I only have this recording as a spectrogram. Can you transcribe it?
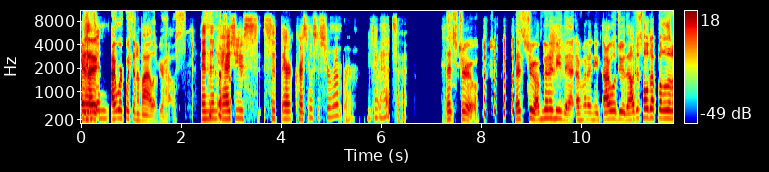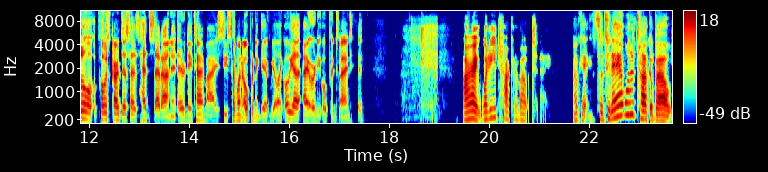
as I, then- I work within a mile of your house. And then as you s- sit there at Christmas, just remember you got a headset. That's true. That's true. I'm gonna need that. I'm gonna need. I will do that. I'll just hold up a little postcard that says headset on it every time I see someone open a gift. Be like, oh yeah, I already opened. Fine. All right, what are you talking about today? Okay, so today I want to talk about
